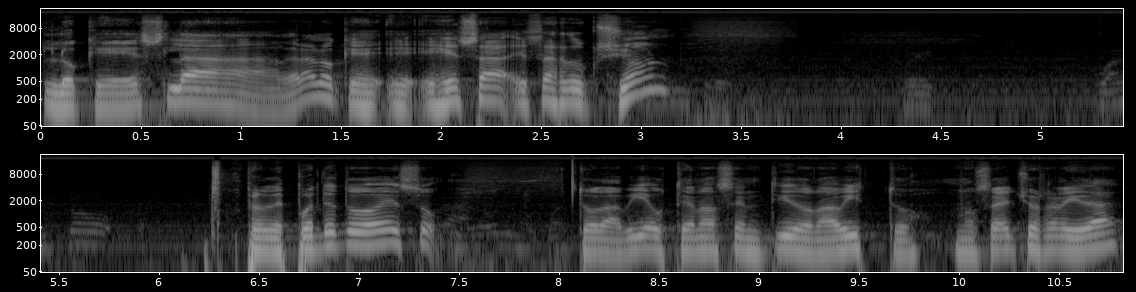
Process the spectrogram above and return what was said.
lo que es la ¿verdad? lo que es esa esa reducción pero después de todo eso todavía usted no ha sentido no ha visto no se ha hecho realidad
